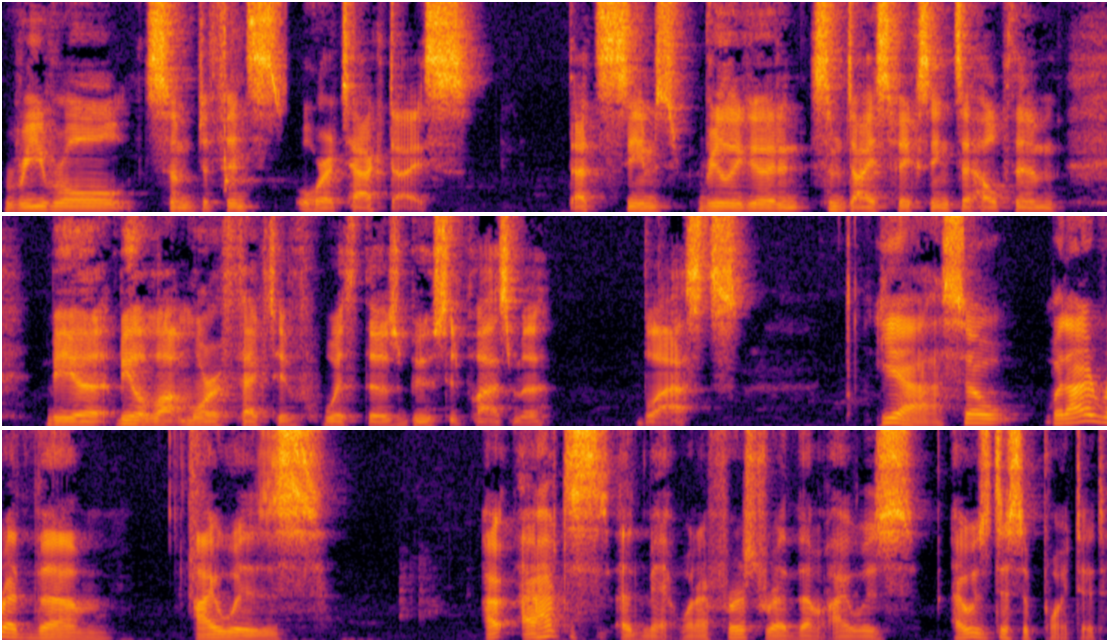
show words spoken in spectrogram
re-roll some defense or attack dice. That seems really good, and some dice fixing to help them be a be a lot more effective with those boosted plasma blasts. Yeah. So when I read them, I was, I, I have to admit, when I first read them, I was I was disappointed.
